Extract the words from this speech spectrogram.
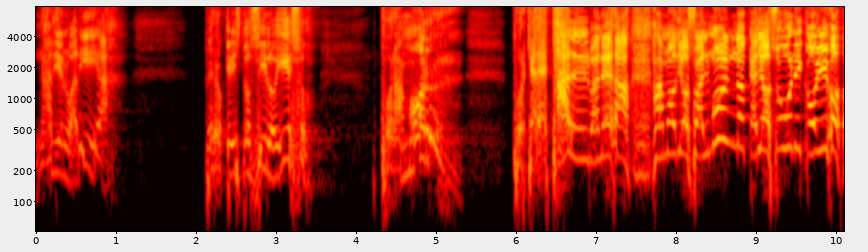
Nadie lo haría. Pero Cristo sí lo hizo. Por amor. Porque de tal manera amó Dios al mundo que dio su único hijo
